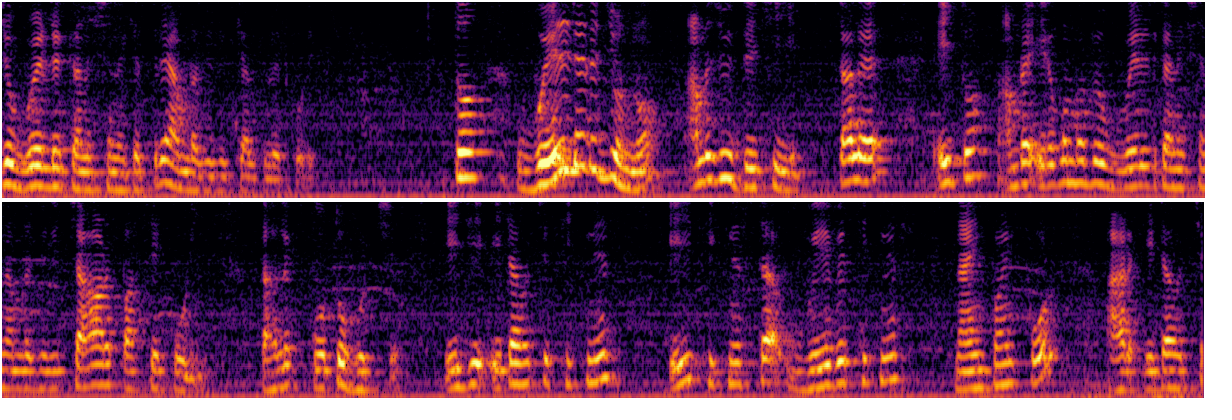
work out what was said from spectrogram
যে ওয়েল্ডেড কানেকশনের ক্ষেত্রে আমরা যদি ক্যালকুলেট করি। তো ওয়েল্ডের জন্য আমরা যদি দেখি, তাহলে এই তো আমরা এরকমভাবে ওয়েল্ড কানেকশন আমরা যদি চার পাশে করি, তাহলে কত হচ্ছে? এই যে এটা হচ্ছে থিকনেস এই থিকনেসটা ওয়েভের থিকনেস নাইন পয়েন্ট ফোর আর এটা হচ্ছে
